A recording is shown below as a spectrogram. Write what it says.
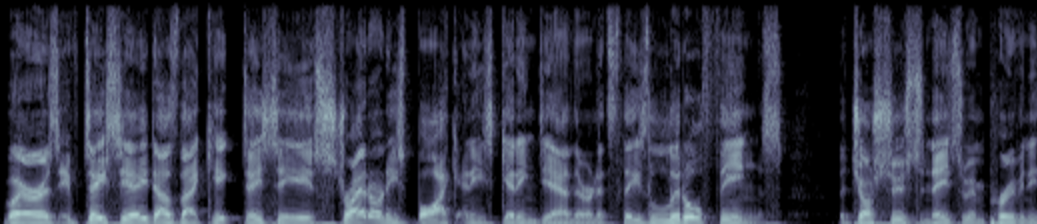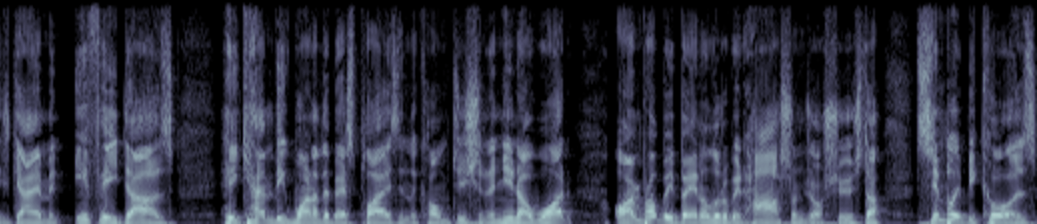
Whereas if DCE does that kick, DCE is straight on his bike and he's getting down there. And it's these little things that Josh Schuster needs to improve in his game. And if he does, he can be one of the best players in the competition. And you know what? I'm probably being a little bit harsh on Josh Schuster simply because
